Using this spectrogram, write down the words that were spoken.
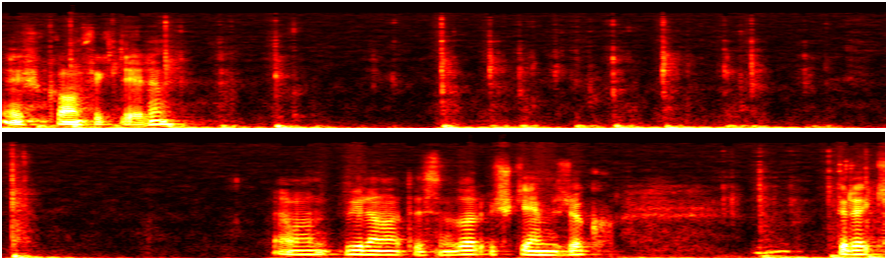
If config diyelim. Hemen VLAN adresimiz var. 3G'miz yok. Direkt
